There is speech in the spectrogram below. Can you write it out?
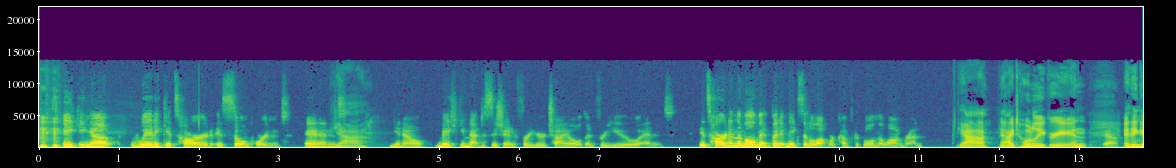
speaking up when it gets hard is so important, and yeah, you know, making that decision for your child and for you, and it's hard in the moment, but it makes it a lot more comfortable in the long run. Yeah, yeah, I totally agree. And yeah. I think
